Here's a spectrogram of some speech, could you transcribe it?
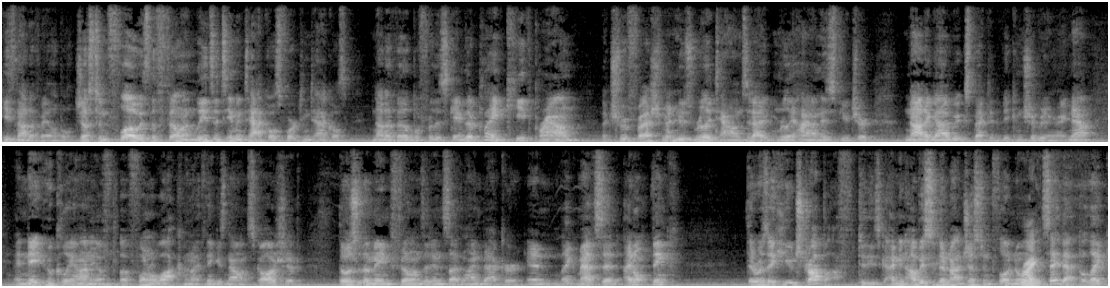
He's not available. Justin Flowe is the fill-in, leads the team in tackles, 14 tackles, not available for this game. They're playing Keith Brown, a true freshman who's really talented. I'm really high on his future. Not a guy we expected to be contributing right now. And Nate Heaukulani, a, a former walk who I think is now on scholarship. Those are the main fill-ins at inside linebacker. And like Matt said, I don't think there was a huge drop off to these guys. I mean, obviously they're not Justin Flowe. No one would say that, but like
